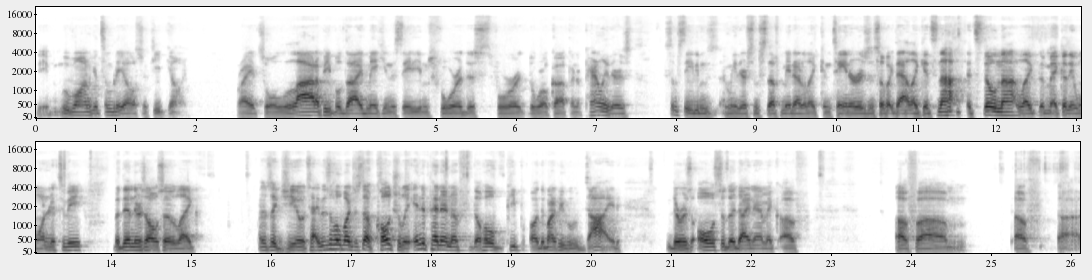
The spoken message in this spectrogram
they move on, get somebody else, and keep going. Right. So a lot of people died making the stadiums for this for the World Cup, and apparently there's some stadiums. I mean, there's some stuff made out of like containers and stuff like that. Like it's not, it's still not like the mecca they wanted it to be. But then there's also like there's like geotag. There's a whole bunch of stuff culturally, independent of the whole people, or the amount of people who died. There is also the dynamic of of um, of uh,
